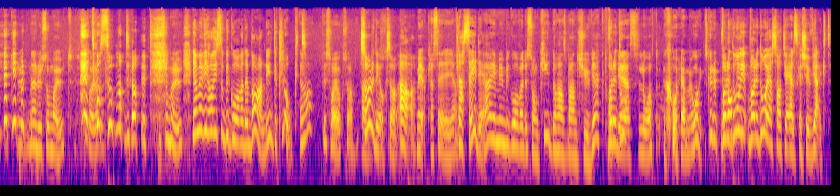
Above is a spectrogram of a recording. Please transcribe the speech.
du, när du zoomade ut. Förra, Då zoomade jag ut. du zoomade ut. Ja, men vi har ju så begåvade barn. Det är ju inte klokt. Ja, det sa jag också. Sa du det också? Ja. Men jag kan säga det igen. Ja, säg det. Här är min begåvade son Kid och hans band Tjuvjakt Var och det då- deras låt Gå hem Ågren. Ska du... Var, det då, var det då jag sa att jag älskar tjuvjakt?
